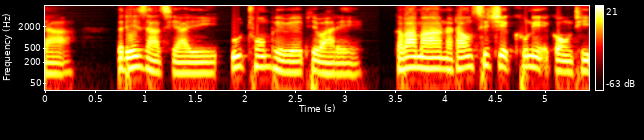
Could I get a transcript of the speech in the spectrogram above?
ရာသတင်းစာဆရာကြီးဦးထွန်းဖေပဲဖြစ်ပါတယ်။ကမ္ဘာမှာ2018ခုနှစ်အကုန်ထိ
